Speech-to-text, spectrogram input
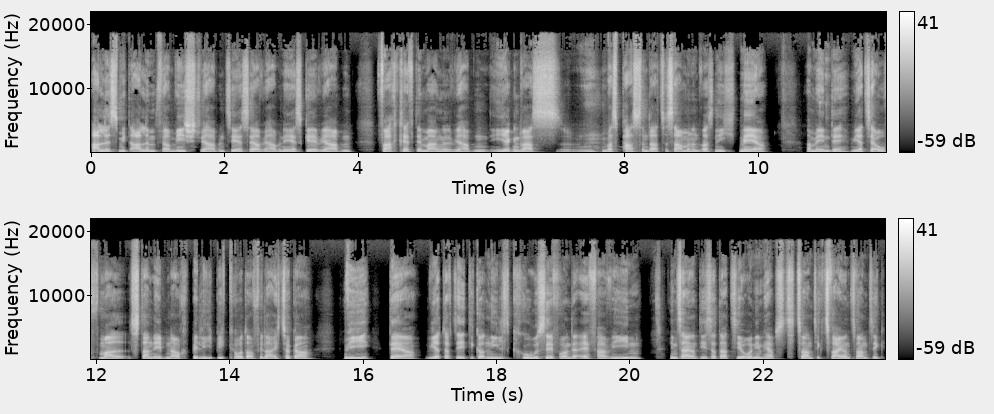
alles mit allem vermischt? Wir haben CSR, wir haben ESG, wir haben Fachkräftemangel, wir haben irgendwas, äh, was passen da zusammen und was nicht mehr am Ende wird es ja oftmals dann eben auch beliebig oder vielleicht sogar wie der Wirtschaftsethiker Nils Kruse von der FH Wien in seiner Dissertation im Herbst 2022,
